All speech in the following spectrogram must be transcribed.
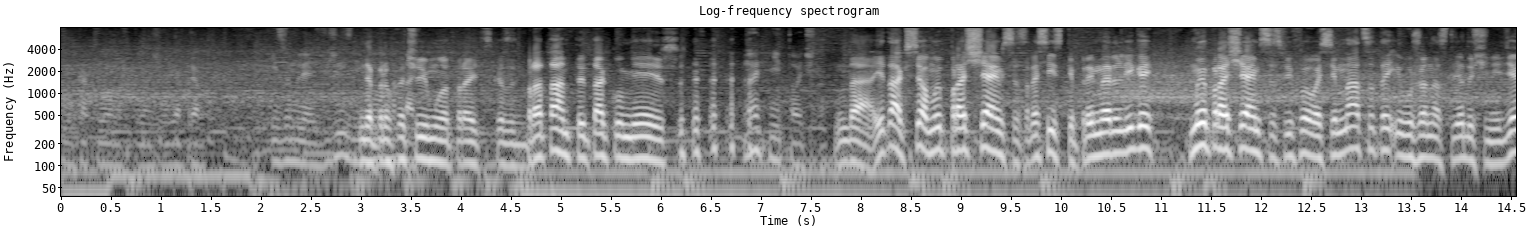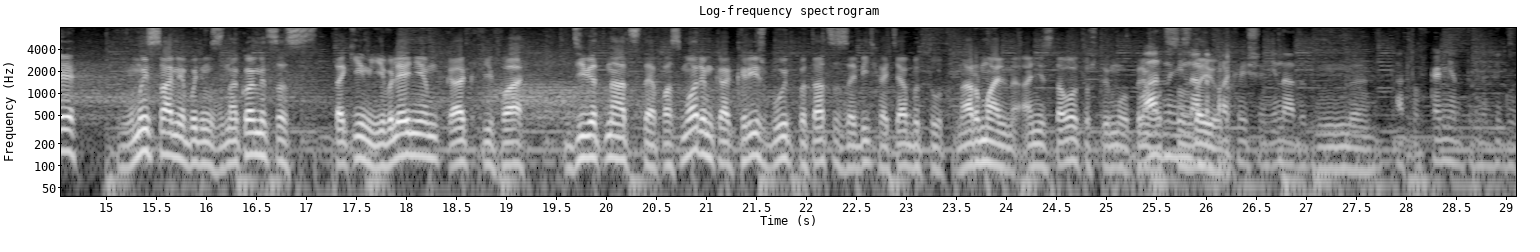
Ну, как Леонов положил, я прям изумляюсь в жизни. я было прям бы так. хочу ему отправить и сказать, братан, ты так умеешь. Но это не точно. Да, итак, все, мы прощаемся с российской премьер-лигой, мы прощаемся с FIFA 18 и уже на следующей неделе мы с вами будем знакомиться с таким явлением, как FIFA 19. Посмотрим, как Криш будет пытаться забить хотя бы тут. Нормально, а не с того, то, что ему прям Ладно, вот не надо создают. про Криша, не надо, Да. а то в комменты набегут.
